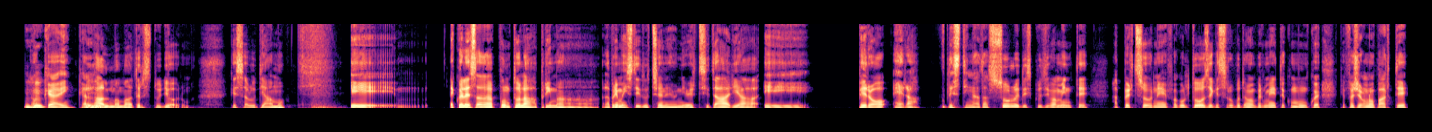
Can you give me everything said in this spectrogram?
Mhm. ok? Che è Mhm. l'Alma Mater Studiorum, che salutiamo. E, e quella è stata appunto la prima, la prima istituzione universitaria, e però era destinata solo ed esclusivamente a persone facoltose che se lo potevano permettere, comunque che facevano parte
